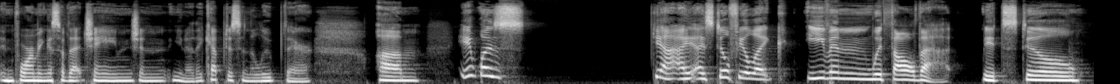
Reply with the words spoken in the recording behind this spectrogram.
informing us of that change, and you know they kept us in the loop there. Um, it was yeah, I, I still feel like even with all that, it's still,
